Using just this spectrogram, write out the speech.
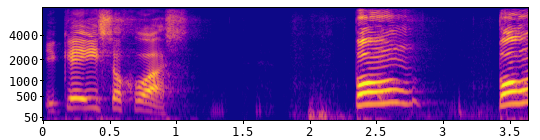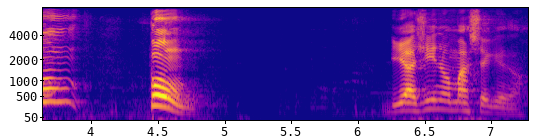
¿Y qué hizo Joás? ¡Pum! ¡Pum! ¡Pum! Y allí nomás se quedó.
